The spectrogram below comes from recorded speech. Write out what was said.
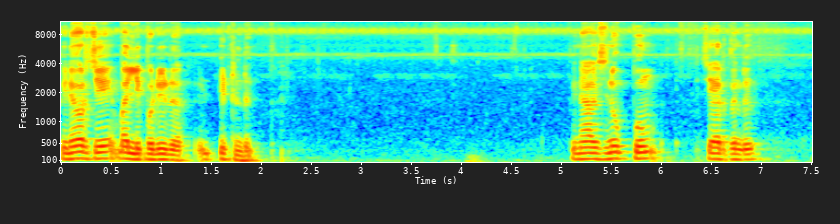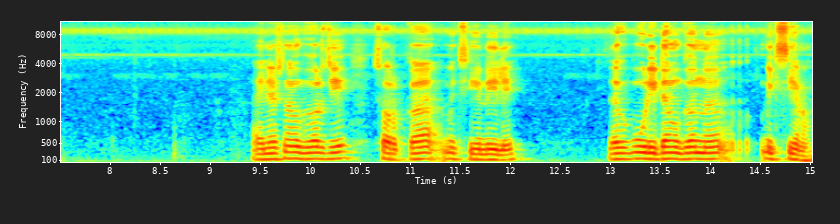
പിന്നെ കുറച്ച് മല്ലിപ്പൊടി ഇടുക ഇട്ടിട്ടുണ്ട്. പിന്നെ ആവശ്യത്തിന് ഉപ്പും ചേർത്തിട്ടുണ്ട്. അതിനുശേഷം നമുക്ക് കുറച്ച് സ്വർക്ക മിക്സ് ചെയ്യേണ്ടി ഇതിൽ ഇതൊക്കെ കൂടിയിട്ട് നമുക്ക് ഒന്ന് മിക്സ് ചെയ്യണം.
